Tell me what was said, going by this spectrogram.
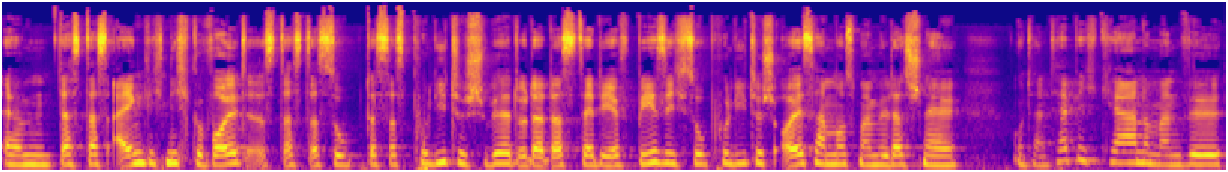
ähm, dass das eigentlich nicht gewollt ist, dass das so, dass das politisch wird oder dass der DFB sich so politisch äußern muss. Man will das schnell unter den Teppich kehren und man will,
